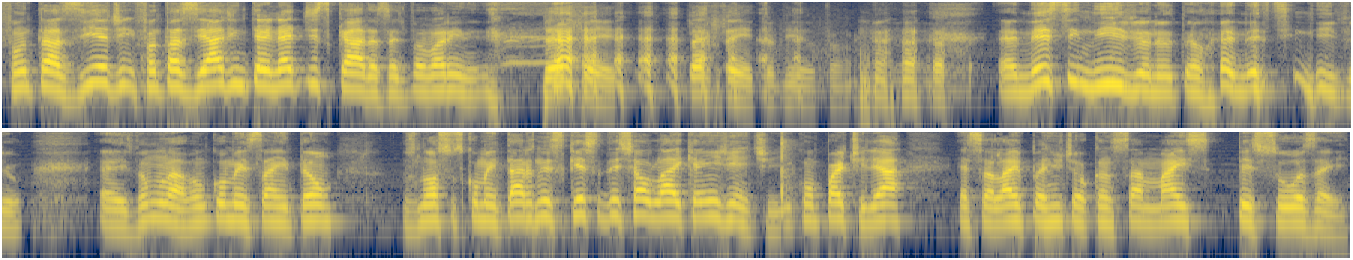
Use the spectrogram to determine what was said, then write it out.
Fantasia de, fantasiar de internet de escada, Sérgio Pavarini. Perfeito, perfeito, Newton. É nesse nível, Newton, é nesse nível. É isso, vamos lá, vamos começar então os nossos comentários. Não esqueça de deixar o like aí, gente, e compartilhar essa live para a gente alcançar mais pessoas aí.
